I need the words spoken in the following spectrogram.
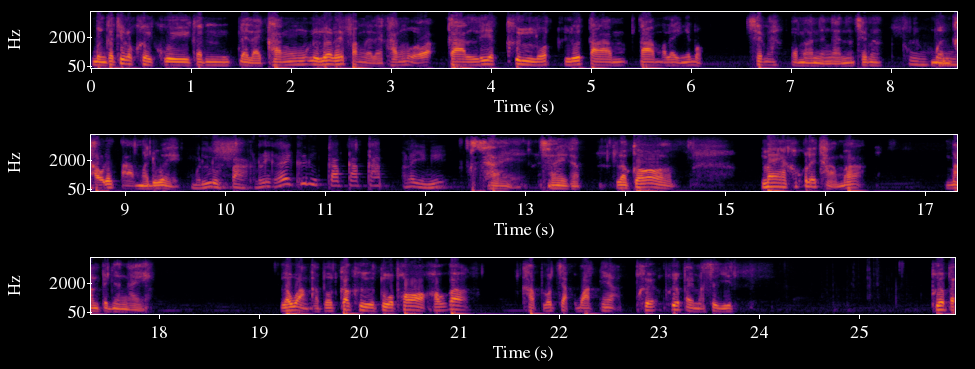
เหมือนกับที่เราเคยคุยกันหลาย ๆ ครั้งหรือเล่าให้ฟังหลาย ๆ ครั้งบอกว่าการเรียกขึ้นรถหรือตามตามอะไรอย่างเงี้ยบอกใช่ไหมประมาณอย่างนั้นใช่ไหมถูกเหมือนเขาได้ตามมาด้วย เหมือนหลุดปากเรียกเฮ้ยขึ้นกลับกลับกลับอะไรอย่างนี้ ใช่ใช่ครับ แล้วก็แม่เขาก็เลยถามว่า มันเป็นยังไง ระหว่างขับรถก็คือตัวพ่อเขาก็ขับรถจากวัดเนี่ย เพื่อเพื่อไปมัสยิด เพื่อไป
